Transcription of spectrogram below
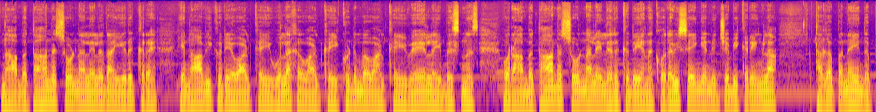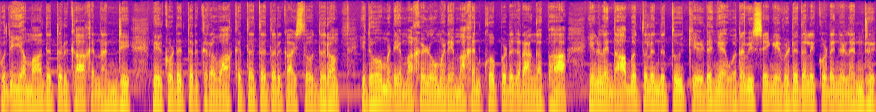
நான் ஆபத்தான சூழ்நிலையில் தான் இருக்கிறேன். என் ஆவிக்குரிய வாழ்க்கை உலக வாழ்க்கை குடும்ப வாழ்க்கை வேலை பிஸ்னஸ் ஒரு ஆபத்தான சூழ்நிலையில் இருக்குது. எனக்கு உதவி செய்யுங்கன்னு ஜெபிக்கிறீங்களா? தகப்பனே இந்த புதிய மாதத்திற்காக நன்றி. நீர் கொடுத்திருக்கிற வாக்கு தத்துவத்திற்காய் சோதரம் இதோ உம்முடைய மகள் உம்முடைய மகன் கூப்பிடுகிறாங்கப்பா. எங்களை இந்த ஆபத்திலிருந்து தூக்கி எடுங்க உதவி செய்யுங்க. விடுதலை கொடுங்கள் என்று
